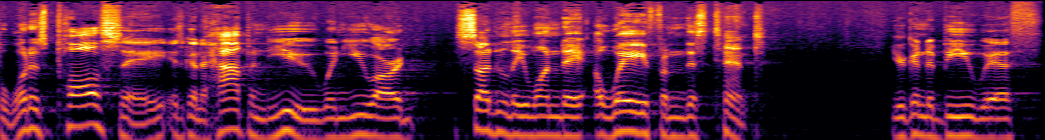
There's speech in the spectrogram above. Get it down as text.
But what does Paul say is going to happen to you when you are suddenly one day away from this tent? You're going to be with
